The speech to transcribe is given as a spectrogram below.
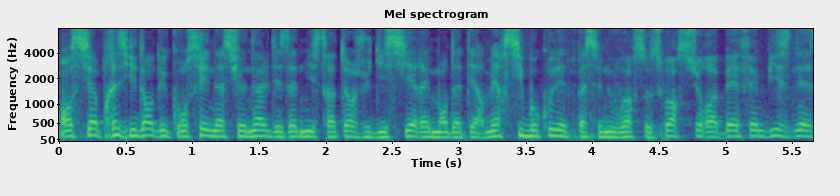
ancien président du Conseil national des administrateurs judiciaires et mandataires. Merci beaucoup d'être passé nous voir ce soir sur BFM Business.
